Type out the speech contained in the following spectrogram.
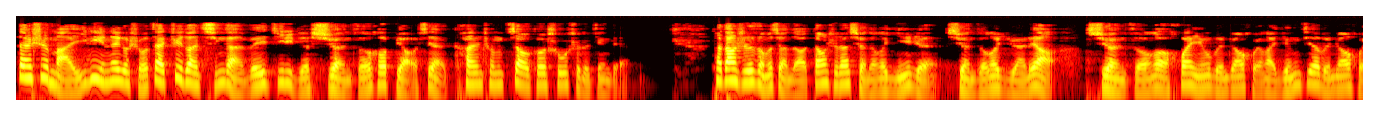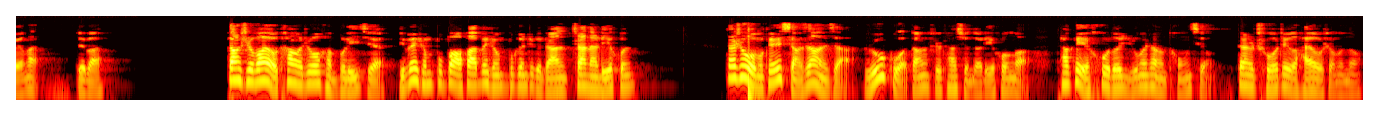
但是马伊琍那个时候在这段情感危机里的选择和表现，堪称教科书式的经典。他当时怎么选择？当时他选择了隐忍，选择了原谅，选择了欢迎文章回来，迎接文章回来，对吧？当时网友看了之后很不理解，你为什么不爆发？为什么不跟这个渣渣男离婚？但是我们可以想象一下，如果当时他选择离婚了，他可以获得舆论上的同情。但是除了这个还有什么呢？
